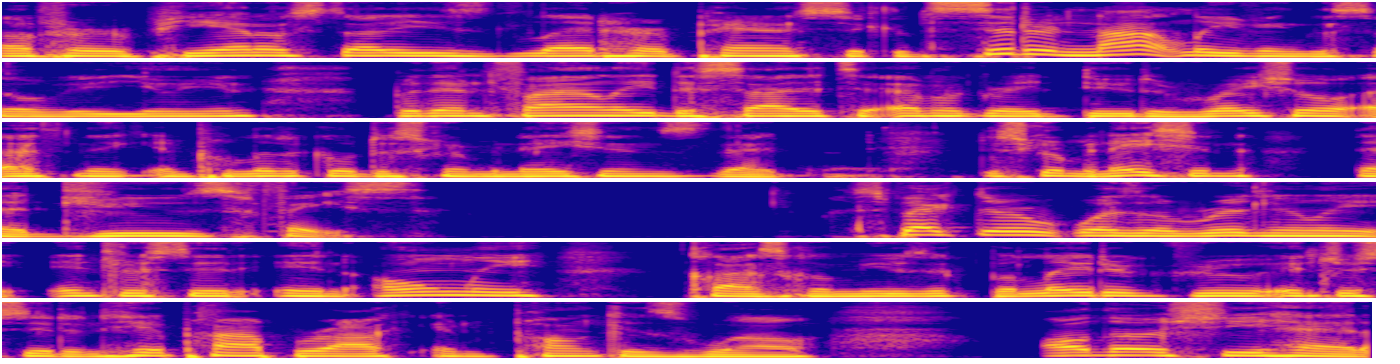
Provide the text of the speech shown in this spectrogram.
of her piano studies led her parents to consider not leaving the Soviet Union, but then finally decided to emigrate due to racial, ethnic, and political discriminations that discrimination that Jews faced. Spektor was originally interested in only classical music, but later grew interested in hip hop, rock, and punk as well. Although she had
